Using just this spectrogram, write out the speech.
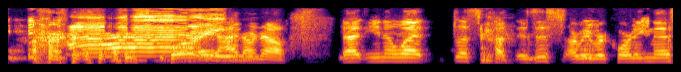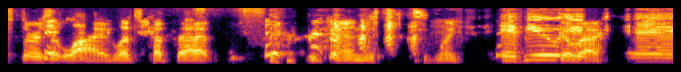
our, our, story. I don't know. That you know what? Let's cut. Is this? Are we recording this or is it live? Let's cut that. We can just like if you. Go if, back. Uh,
